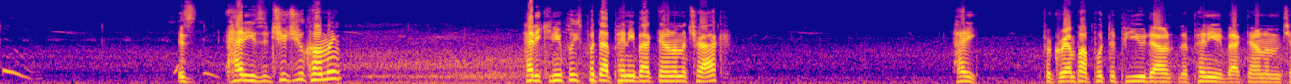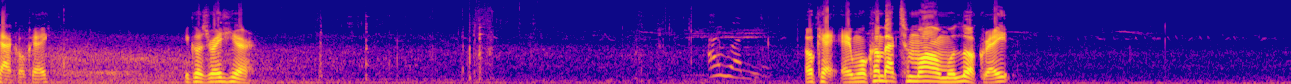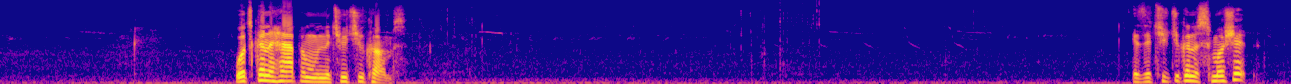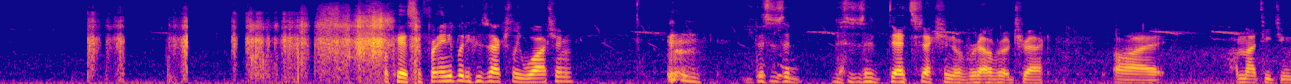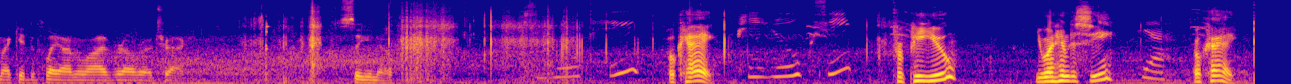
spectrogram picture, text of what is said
Choo. Is Hetty, is the choo-choo coming? Hetty, can you please put that penny back down on the track? Hetty, for Grandpa, put the PU down, the penny back down on the track, okay? It goes right here. I want it. Okay, and we'll come back tomorrow and we'll look, right? What's gonna happen when the choo-choo comes? Is the choo-choo gonna smush it? Okay, so for anybody who's actually watching, this is a this is a dead section of railroad track. Uh, I'm not teaching my kid to play on a live railroad track. Just so you know. Okay, P-U-P? for PU, you want him to see? Yeah. Okay.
